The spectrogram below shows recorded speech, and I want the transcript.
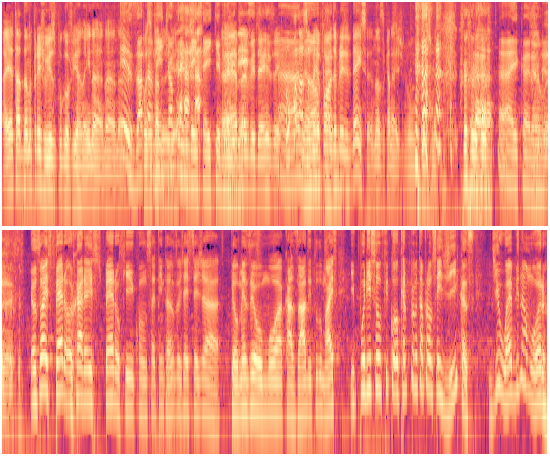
Aí tá dando prejuízo pro governo aí na, na, na Exatamente, a. Previdência aí quebrando. É, Previdência. Previdência aí. Ah, Vamos falar sobre não, a reforma cara. da Previdência? Não, sacanagem. Vamos continuar. Ai, caramba. É. Eu só espero, cara, eu espero que com 70 anos eu já esteja, pelo menos eu morra casado e tudo mais. E por isso eu fico, eu quero perguntar pra vocês dicas de web namoro.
